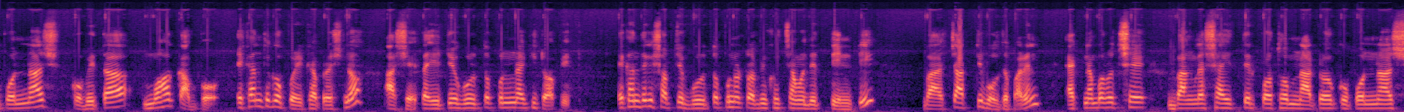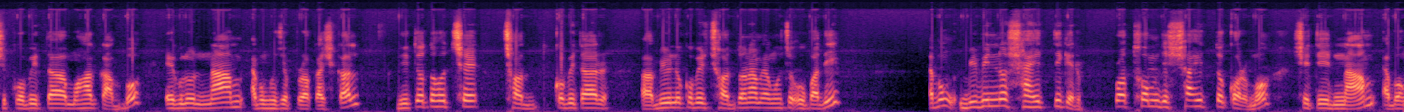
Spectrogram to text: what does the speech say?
উপন্যাস, কবিতা, মহাকাব্য, এখান থেকেও পরীক্ষা প্রশ্ন আসে, তাই এটিও গুরুত্বপূর্ণ একটি টপিক এখান থেকে সবচেয়ে গুরুত্বপূর্ণ টপিক হচ্ছে আমাদের তিনটি, বা চারটি বলতে পারেন। এক নম্বর হচ্ছে বাংলা সাহিত্যের প্রথম নাটক, উপন্যাস, কবিতা, মহাকাব্য, এগুলোর নাম এবং হচ্ছে প্রকাশকাল। দ্বিতীয়ত হচ্ছে ছদ, কবিতার বিভিন্ন কবির ছদ্মনাম এবং হচ্ছে উপাধি। এবং বিভিন্ন সাহিত্যিকের প্রথম যে সাহিত্যকর্ম, সেটির নাম এবং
